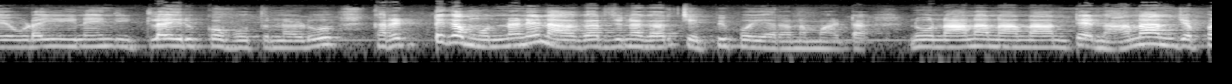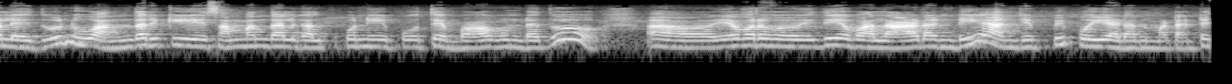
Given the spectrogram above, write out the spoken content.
దేవుడా ఈయనైంది ఇట్లా ఇరుక్కోబోతున్నాడు? కరెక్ట్గా మొన్ననే నాగార్జున గారు చెప్పిపోయారన్నమాట. నువ్వు నానా నాన్న అంటే నాన్న అని చెప్పలేదు. నువ్వు అందరికీ సంబంధాలు కలుపుకొని పోతే బాగుండదు. ఎవరు ఇది వాళ్ళు ఆడండి అని చెప్పి పోయాడనమాట అంటే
